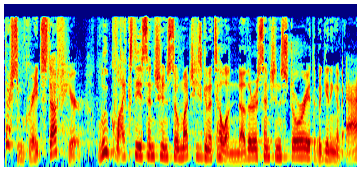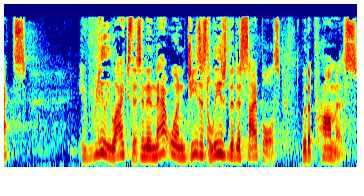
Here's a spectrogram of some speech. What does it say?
There's some great stuff here. Luke likes the ascension so much, he's going to tell another ascension story at the beginning of Acts. He really likes this. And in that one, Jesus leaves the disciples with a promise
